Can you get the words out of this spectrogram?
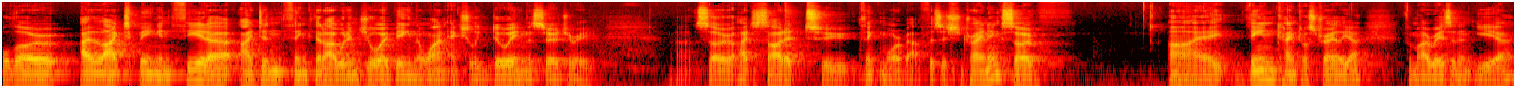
although I liked being in theatre, I didn't think that I would enjoy being the one actually doing the surgery. Uh, so I decided to think more about physician training. So I then came to Australia for my resident year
